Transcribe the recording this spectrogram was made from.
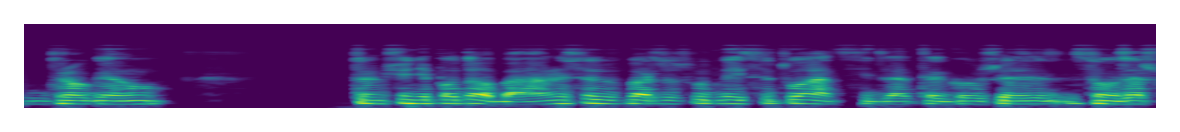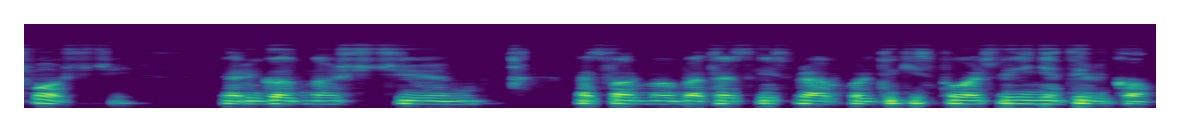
drogę, która mi się nie podoba. Ale jest w bardzo trudnej sytuacji, dlatego że są zaszłości. Wiarygodność Platformy Obywatelskiej w sprawach polityki społecznej i nie tylko,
